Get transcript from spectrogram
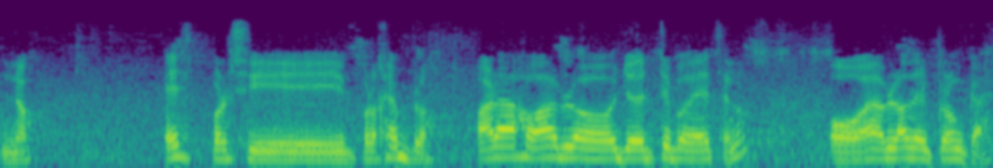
No. Es por si, por ejemplo, ahora os hablo yo del tipo de este, ¿no? O he hablado del Chromecast.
